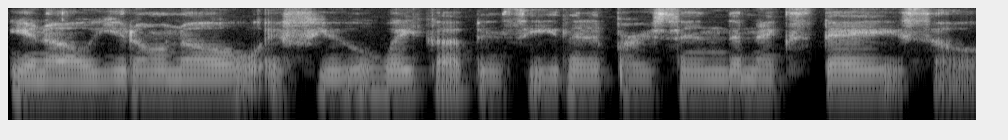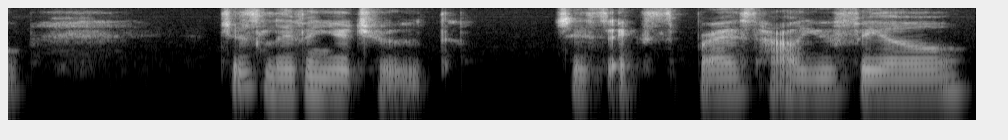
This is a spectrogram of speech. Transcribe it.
You know, you don't know if you wake up and see the person the next day. So just live in your truth. Just express how you feel.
